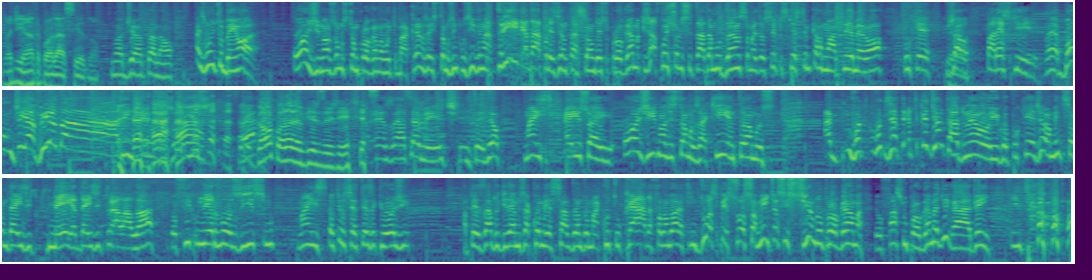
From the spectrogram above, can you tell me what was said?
não adianta acordar cedo, não. Não adianta não. Mas muito bem, ó. Hoje nós vamos ter um programa muito bacana, já estamos inclusive na trilha da apresentação desse programa, que já foi solicitada a mudança, mas eu sempre esqueço, sempre que arrumar uma trilha melhor, porque já É. parece que, né, bom dia vida! Ninguém usou isso. né? Igual o coronavírus, gente. Exatamente, entendeu? Mas é isso aí. Hoje nós estamos aqui, entramos. Vou, vou dizer até, até que adiantado, né, Igor? Porque geralmente são 10 e meia, 10 e tralalá. Eu fico nervosíssimo, mas eu tenho certeza que hoje, apesar do Guilherme já começar dando uma cutucada, falando: olha, tem duas pessoas somente assistindo o programa. Eu faço um programa de rádio, hein? Então,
